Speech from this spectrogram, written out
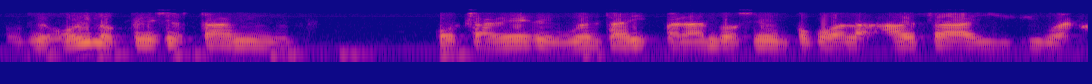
Porque hoy los precios están otra vez de vuelta disparándose un poco a la alza y, bueno,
